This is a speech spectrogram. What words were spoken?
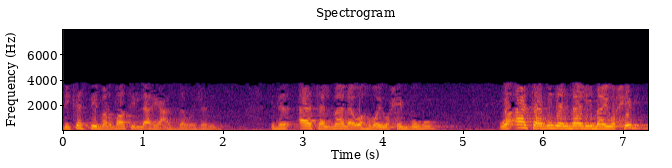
لكسب مرضاة الله عز وجل. إذا آتى المال وهو يحبه وآتى من المال ما يحب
